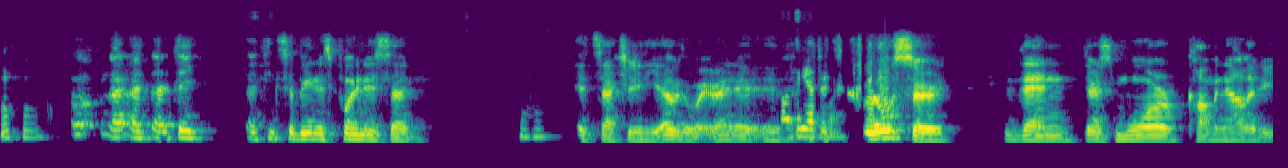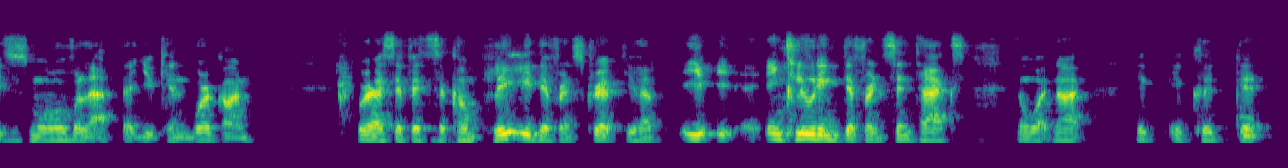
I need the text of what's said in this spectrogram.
Mm-hmm. I, I, think I think Sabina's point is that Mm-hmm. It's actually the other way, right? If, oh, if it's way. closer, then there's more commonalities, there's more overlap that you can work on. Whereas if it's a completely different script, you have you, including different syntax and whatnot, it, it could get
